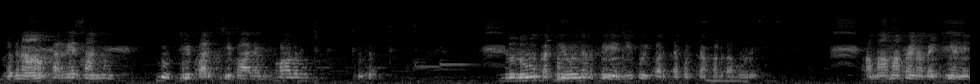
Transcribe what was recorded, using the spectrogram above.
ਬਦਨਾਮ ਕਰ ਰਹੇ ਸਾਨੂੰ। ਝੂਠੇ ਪਰਚੇ ਪਾ ਰਹੇ ਪਾ ਲਓ। ਜਦੋਂ ਲੋਕ ਇਕੱਠੇ ਹੋ ਜਾਣ, ਫੇਰ ਨਹੀਂ ਕੋਈ ਪਰਚਾ ਪੁੱਛਾ ਕਰਦਾ ਹੋਵੇ। ਆ ਮਾਮਾ ਭੈਣਾਂ ਬੈਠੀਆਂ ਨੇ।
